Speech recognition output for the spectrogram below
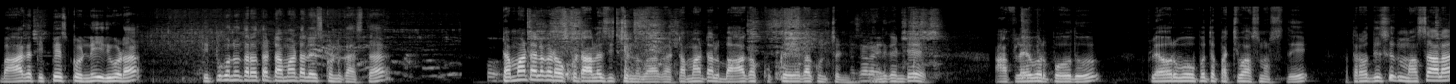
బాగా తిప్పేసుకోండి. ఇది కూడా తిప్పుకున్న తర్వాత టమాటాలు వేసుకోండి కాస్త. టమాటాలు కూడా ఒక్కటి ఆలోచించండి బాగా. టమాటాలు బాగా కుక్ అయ్యేదాకా ఉంచండి. ఎందుకంటే ఆ ఫ్లేవర్ పోదు. ఫ్లేవర్ పోకపోతే పచ్చివాసన వస్తుంది. ఆ తర్వాత తీసుకుని మసాలా.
